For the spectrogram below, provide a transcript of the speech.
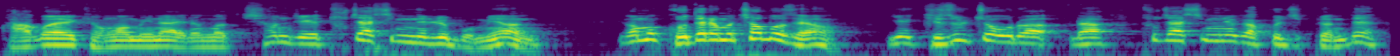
과거의 경험이나 이런 것 현재의 투자 심리를 보면 이거 한번 그대로 한번 쳐보세요. 이게 기술적으로나 투자 심리 갖고 지표인데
